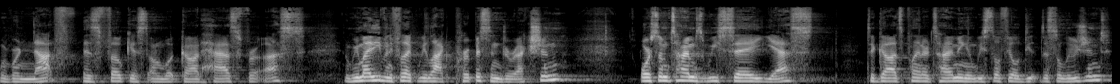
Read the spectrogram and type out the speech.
when we're not as focused on what God has for us. And we might even feel like we lack purpose and direction. Or sometimes we say yes to God's plan or timing and we still feel disillusioned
